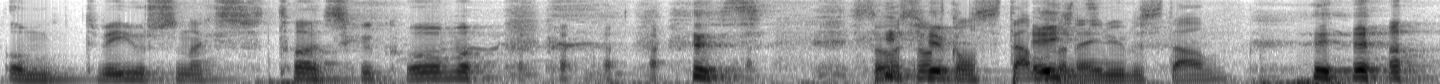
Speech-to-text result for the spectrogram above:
om twee uur s'nachts thuisgekomen. dus, Zo'n soort heb constante echt- hè, in uw bestaan. ja,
